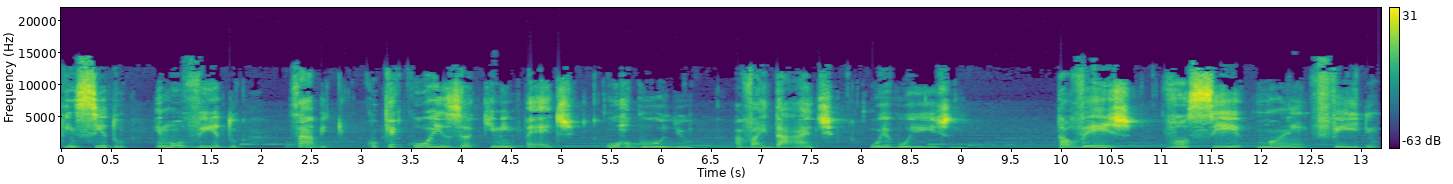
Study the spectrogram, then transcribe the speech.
tem sido removido, sabe, qualquer coisa que me impede o orgulho, a vaidade, o egoísmo. Talvez você, mãe, filho,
